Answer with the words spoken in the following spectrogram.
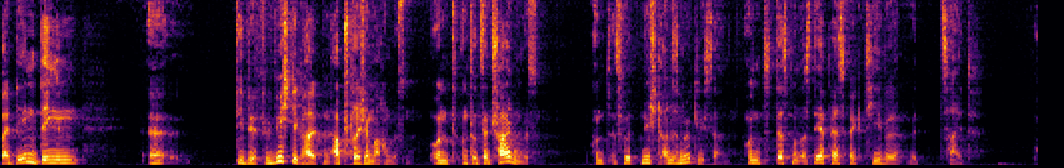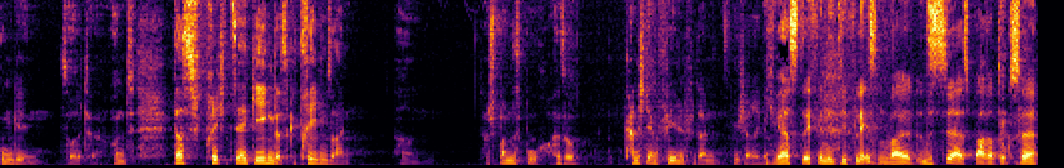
bei den Dingen, äh, die wir für wichtig halten, Abstriche machen müssen und, und uns entscheiden müssen. Und es wird nicht alles möglich sein. Und dass man aus der Perspektive mit Zeit umgehen sollte. Und das spricht sehr gegen das Getriebensein. Ähm, Ein spannendes Buch. Also kann ich dir empfehlen für dein Bücherregal. Ich werde es definitiv lesen, weil das ist ja das Paradoxe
